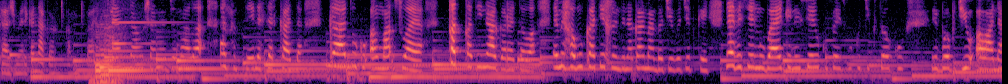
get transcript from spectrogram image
کاژمێرەکە ناگەڕتکەم دوبارە ناوشانە جەماڵە ئەم هەفتەیە لەسەر کاتە کات وەکو ئەڵما سوایە قەت قەتی ناگەڕێتەوە ئەمە هەموو کاتی خوێندنەکانمان بەجێبەجێ بکەین نابێ سێر موبایلکە نووسێر وەکو فەیسبوو وەکو تیکتۆک و بۆبجی و ئەوانە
